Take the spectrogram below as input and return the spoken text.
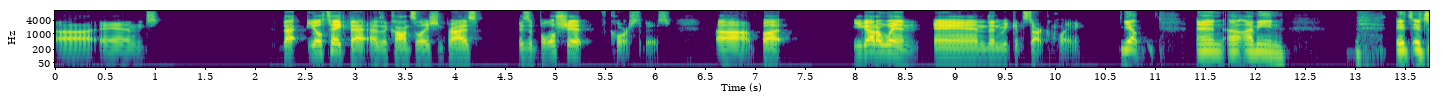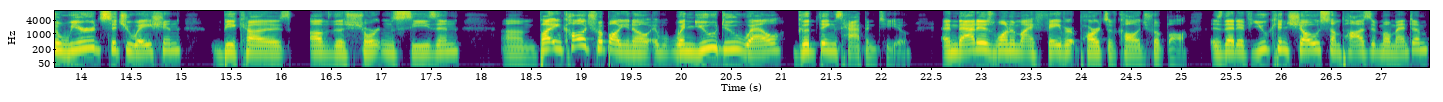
Uh, and that you'll take that as a consolation prize. Is it bullshit? Of course it is. Uh, but you got to win, and then we can start complaining. Yep. And uh, I mean, it's it's a weird situation because of the shortened season. Um, but in college football, you know, when you do well, good things happen to you. And that is one of my favorite parts of college football is that if you can show some positive momentum,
